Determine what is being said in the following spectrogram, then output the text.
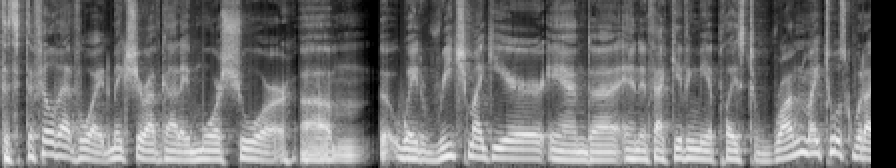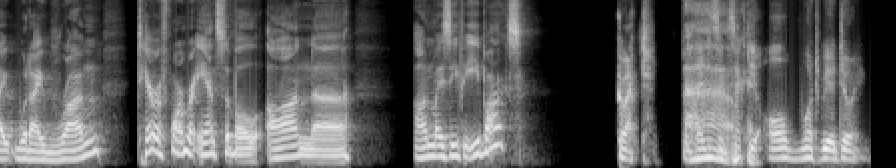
to, to, fill that void, make sure I've got a more sure um, way to reach my gear, and uh, and in fact, giving me a place to run my tools. Would I would I run Terraform or Ansible on uh, on my ZPE box? Correct. that is ah, exactly okay. all what we are doing.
